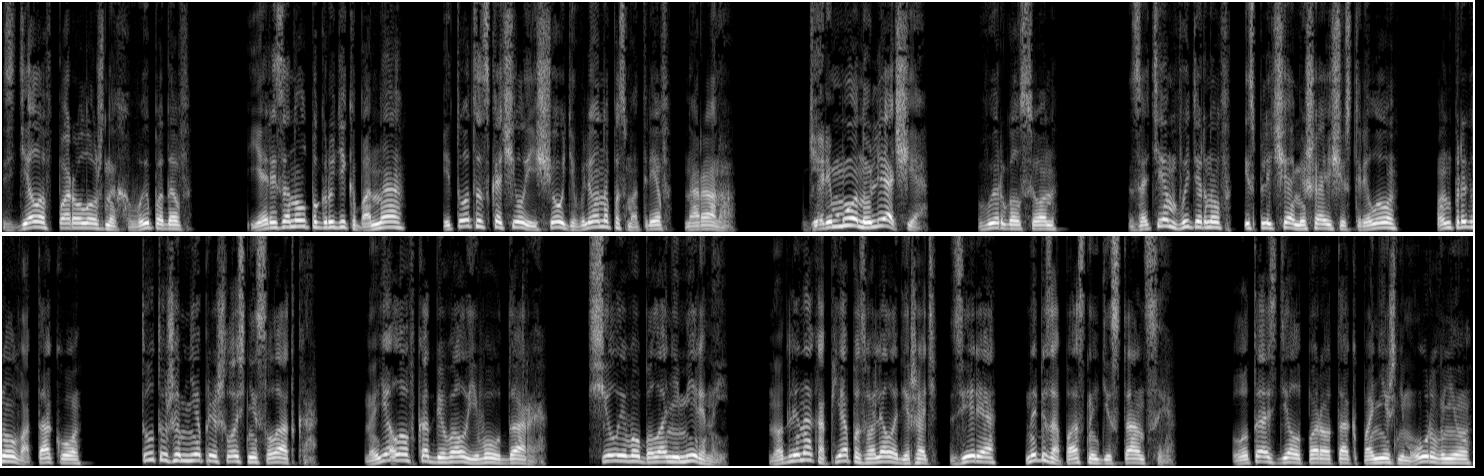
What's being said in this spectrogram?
Сделав пару ложных выпадов, я резанул по груди кабана, и тот отскочил еще удивленно, посмотрев на рану. «Дерьмо нулячья! — выругался он. Затем, выдернув из плеча мешающую стрелу, он прыгнул в атаку. Тут уже мне пришлось несладко, но я ловко отбивал его удары. Сила его была немеренной, но длина копья позволяла держать зверя на безопасной дистанции. Лута сделал пару атак по нижнему уровню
